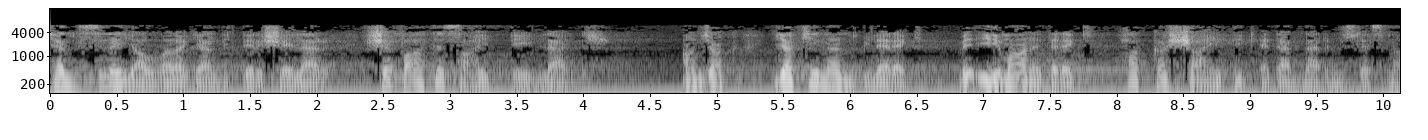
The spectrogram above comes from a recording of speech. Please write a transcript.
kendisine yalvara geldikleri şeyler şefaate sahip değillerdir. Ancak yakinen bilerek ve iman ederek Hakk'a şahitlik edenler müstesna.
